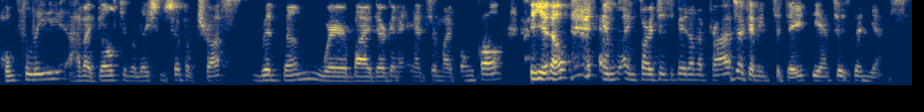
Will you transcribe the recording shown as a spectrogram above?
hopefully have I built a relationship of trust with them whereby they're going to answer my phone call, you know, and, and participate on a project? I mean, to date, the answer has been yes.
